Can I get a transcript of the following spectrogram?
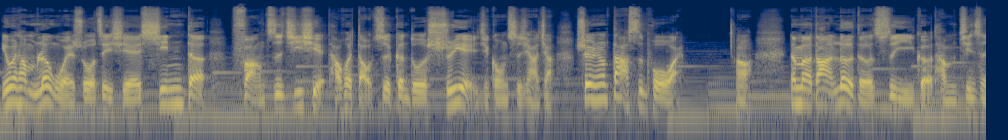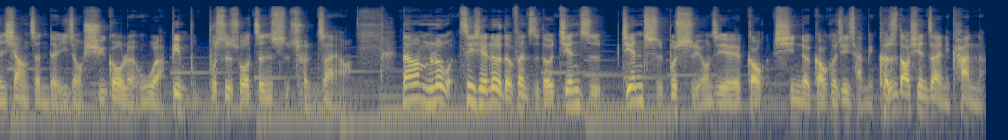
因为他们认为说这些新的纺织机械，它会导致更多的失业以及工资下降，所以用大肆破坏。啊，那么当然，乐德是一个他们精神象征的一种虚构人物啦，并不不是说真实存在啊。那他们认为这些乐德分子都坚持坚持不使用这些高新的高科技产品，可是到现在你看呢，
